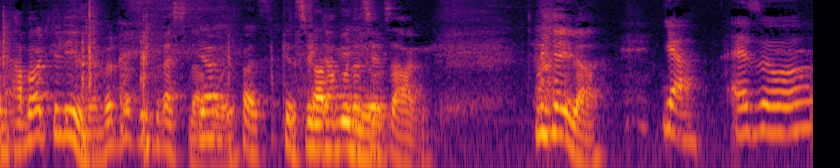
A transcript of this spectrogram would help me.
Ich habe heute gelesen, er wird wirklich Wrestler. Ja, ich weiß. Deswegen darf man das jetzt sagen. Michaela, Ja, also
